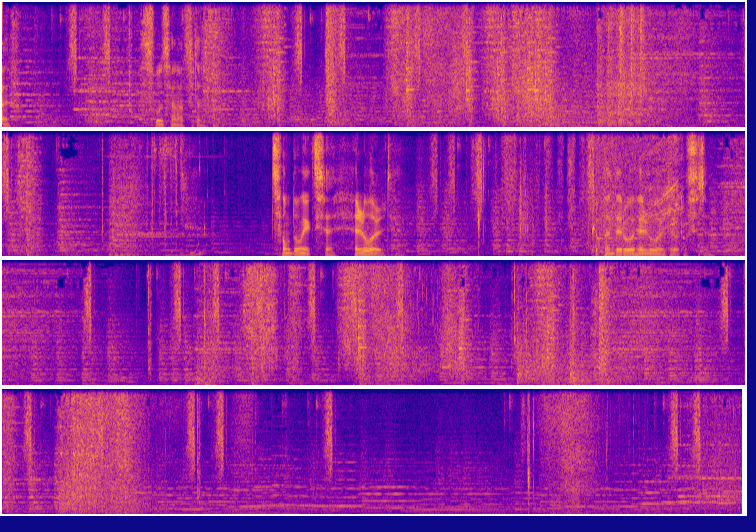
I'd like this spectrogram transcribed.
아휴 손상 아프다. 청동 액체 헬로월드. 급한 대로 헬로월드라도 쓰자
